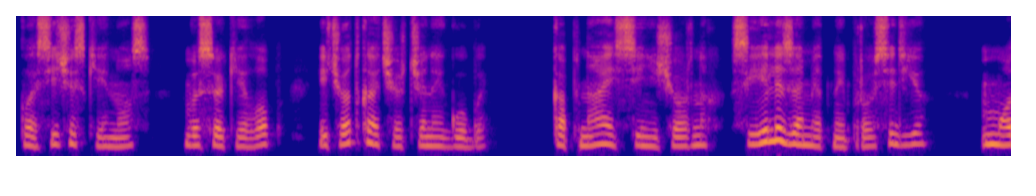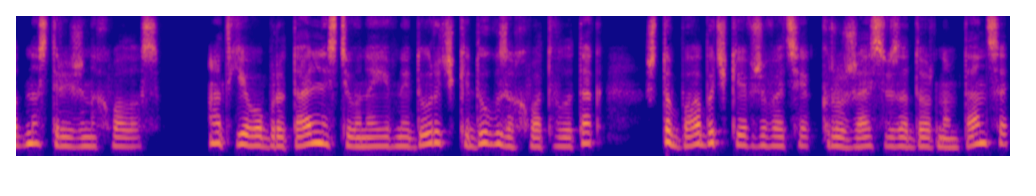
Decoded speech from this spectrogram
классический нос, высокий лоб и четко очерченные губы. Копна из сине черных с еле заметной проседью, модно стриженных волос. От его брутальности у наивной дурочки дух захватывало так, что бабочки в животе, кружась в задорном танце,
